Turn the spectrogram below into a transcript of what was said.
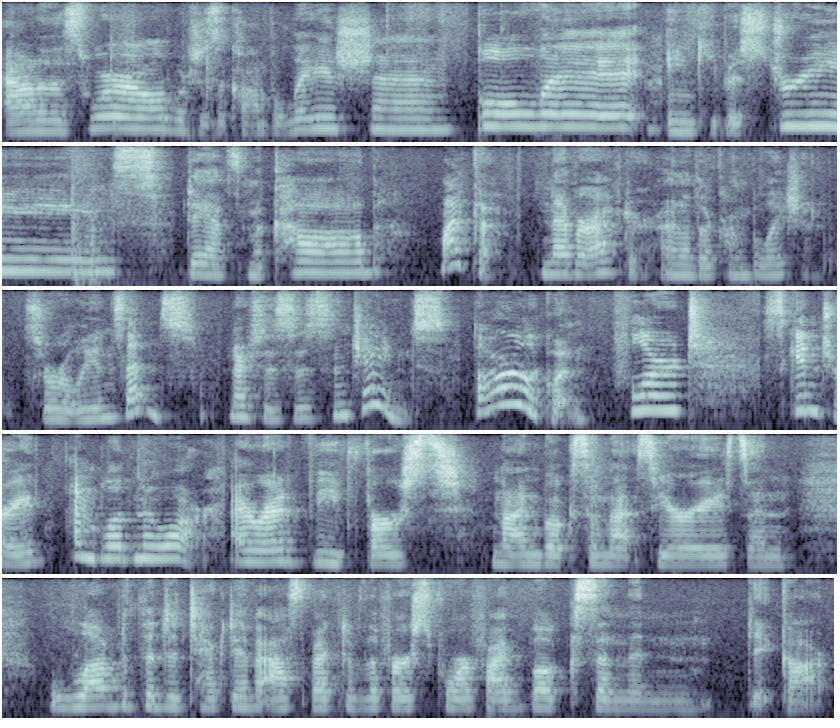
Out of This World, which is a compilation, Bullet, Incubus Dreams, Danse Macabre, Micah, Never After, another compilation, Cerulean Sins, Narcissus in Chains, The Harlequin, Flirt, Skin Trade, and Blood Noir. I read the first nine books in that series and loved the detective aspect of the first four or five books and then it got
